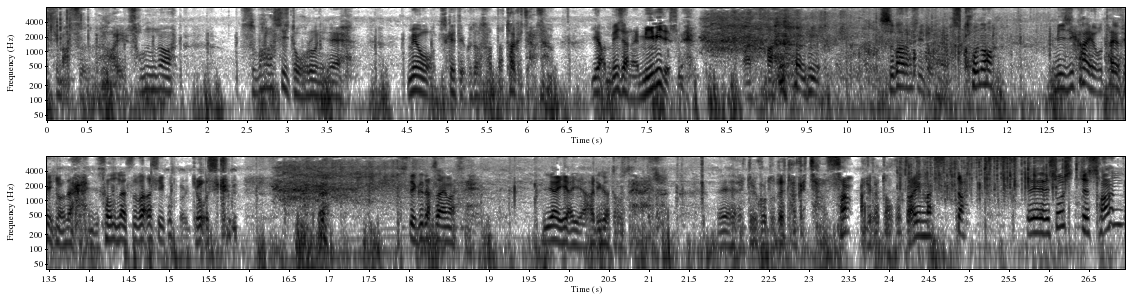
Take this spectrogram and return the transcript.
します。はい。そんな素晴らしいところにね、目をつけてくださったたけちゃんさん。いや、目じゃない、耳ですね。素晴らしいと思います。この短いお便りの中にそんな素晴らしいことを凝縮してくださいまして。いやいやいや、ありがとうございました。えー、ということで、たけちゃんさん、ありがとうございました。えー、そして3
